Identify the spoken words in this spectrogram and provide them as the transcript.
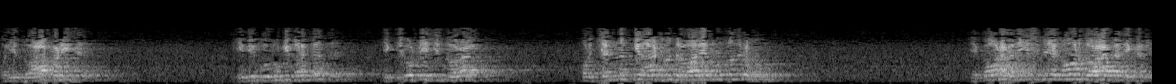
اور یہ دعا پڑی ہے یہ بھی گرو کی برکت ہے۔ ایک چھوٹی سی دعا اور جنت کے آٹھویں دروازے منتظر ہوں۔ ایک اور حدیث میں ایک اور دعا کا ذکر ہے؟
